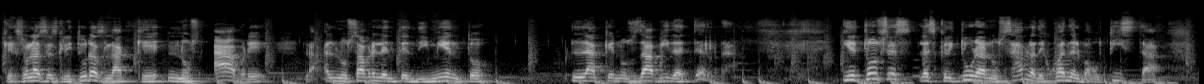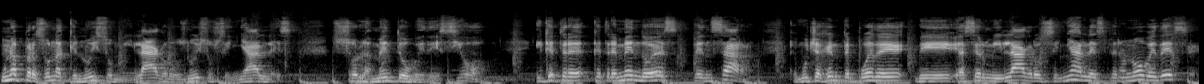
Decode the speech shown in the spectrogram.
que son las escrituras la que nos abre, nos abre el entendimiento, la que nos da vida eterna. Y entonces la escritura nos habla de Juan el Bautista, una persona que no hizo milagros, no hizo señales, solamente obedeció. Y qué, tremendo es pensar que mucha gente puede eh, hacer milagros, señales, pero no obedece.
